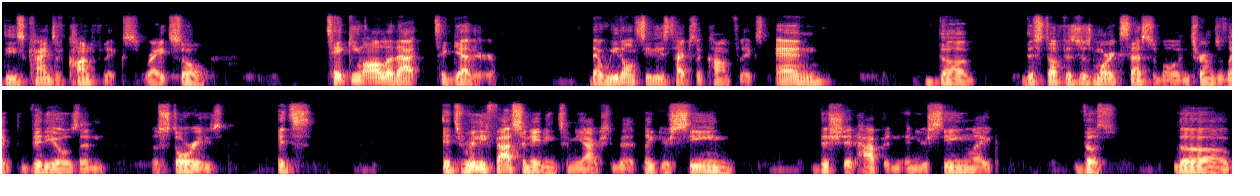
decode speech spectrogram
these kinds of conflicts right? So taking all of that together that we don't see these types of conflicts and the this stuff is just more accessible in terms of like the videos and the stories it's it's really fascinating to me actually that like you're seeing this shit happen and you're seeing like the the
